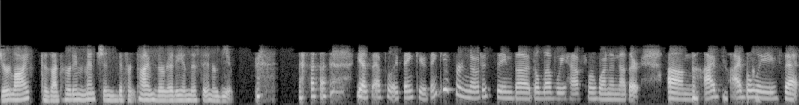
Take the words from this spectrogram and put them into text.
your life? Because I've heard him mentioned different times already in this interview. yes, absolutely. Thank you. Thank you for noticing the the love we have for one another. Um, uh, I I believe that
